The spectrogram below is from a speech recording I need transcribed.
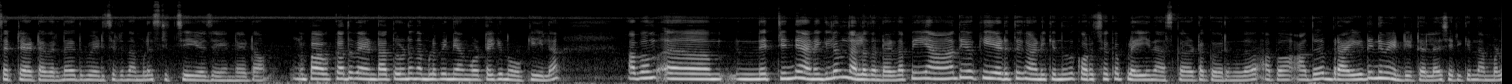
സെറ്റായിട്ടാണ് വരുന്നത്. ഇത് മേടിച്ചിട്ട് നമ്മൾ സ്റ്റിച്ച് ചെയ്യുകയോ ചെയ്യേണ്ടത് കേട്ടോ അപ്പോൾ അവർക്കത് വേണ്ടാത്തതുകൊണ്ട് നമ്മൾ പിന്നെ അങ്ങോട്ടേക്ക് നോക്കിയില്ല. അപ്പം നെറ്റിന്റെ ആണെങ്കിലും നല്ലതുണ്ടായിരുന്നു. അപ്പോൾ ഈ ആദ്യമൊക്കെ ഈ എടുത്ത് കാണിക്കുന്നത് കുറച്ചൊക്കെ പ്ലെയിൻ ആ വരുന്നത്. അപ്പോൾ അത് ബ്രൈഡിന് വേണ്ടിയിട്ടല്ല ശരിക്കും നമ്മൾ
